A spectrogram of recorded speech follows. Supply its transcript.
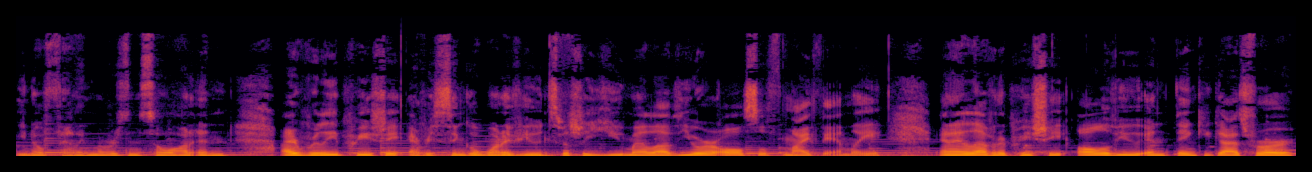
you know family members and so on. And i really appreciate every single one of you especially you my love. You are also my family. And i love and appreciate all of you. And thank you guys for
